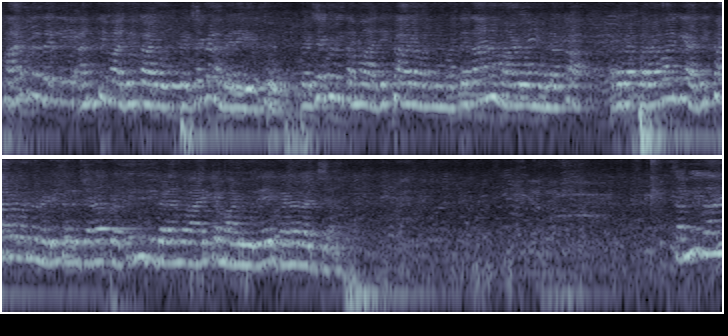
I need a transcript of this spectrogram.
ಭಾರತದಲ್ಲಿ ಅಂತಿಮ ಅಧಿಕಾರವು ಪ್ರಜೆಗಳ ಬೆಲೆಯಿತ್ತು ಪ್ರಜೆಗಳು ತಮ್ಮ ಅಧಿಕಾರವನ್ನು ಮತದಾನ ಮಾಡುವ ಮೂಲಕ ಅವರ ಪರವಾಗಿ ಅಧಿಕಾರವನ್ನು ನಡೆಸಲು ಜನಪ್ರತಿನಿಧಿಗಳನ್ನು ಆಯ್ಕೆ ಮಾಡುವುದೇ ಗಣರಾಜ್ಯ. ಸಂವಿಧಾನ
